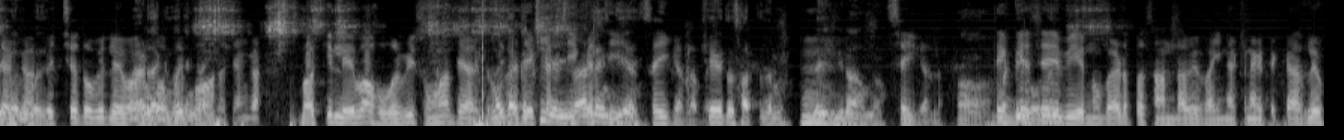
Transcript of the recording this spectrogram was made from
ਚੰਗਾ। ਪਿੱਛੇ ਤੋਂ ਵੀ ਲੇਵਾ ਕਿੰਨਾ ਬਹੁਤ ਚੰਗਾ। ਬਾਕੀ ਲੇਵਾ ਹੋਰ ਵੀ ਸੋਹਣਾ ਤਿਆਰ ਕਰੂ ਹਜੇ ਕੱਚੀ ਕੱਚੀ ਹੈ। ਸਹੀ ਗੱਲ ਆ ਬਾਈ। 6 ਤੋਂ 7 ਦਿਨ ਲੈ ਜੀ ਆਰਾਮ ਨਾਲ। ਸਹੀ ਗੱਲ ਆ। ਹਾਂ ਤੇ ਕਿਸੇ। ਵੀਰ ਨੂੰ ਬੈਡ ਪਸੰਦ ਆਵੇ ਬਾਈ ਨਾਲ ਕਨੈਕਟ ਕਰ ਲਿਓ।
